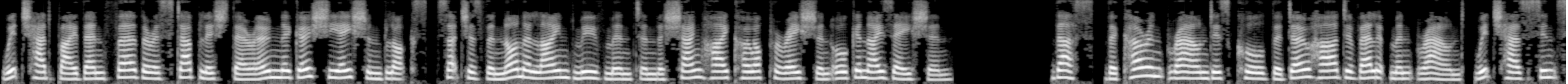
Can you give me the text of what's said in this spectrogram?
which had by then further established their own negotiation blocs, such as the Non-Aligned Movement and the Shanghai Cooperation Organization. Thus, the current round is called the Doha Development Round, which has since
